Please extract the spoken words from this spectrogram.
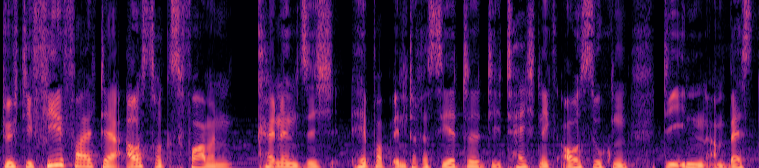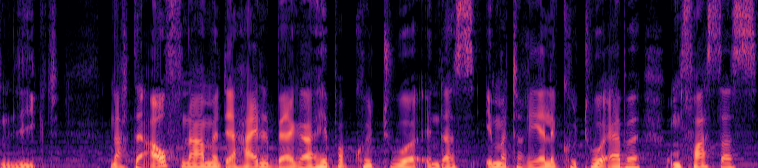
Durch die Vielfalt der Ausdrucksformen können sich Hip-Hop-Interessierte die Technik aussuchen, die ihnen am besten liegt. Nach der Aufnahme der Heidelberger Hip-Hop-Kultur in das immaterielle Kulturerbe umfasst das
